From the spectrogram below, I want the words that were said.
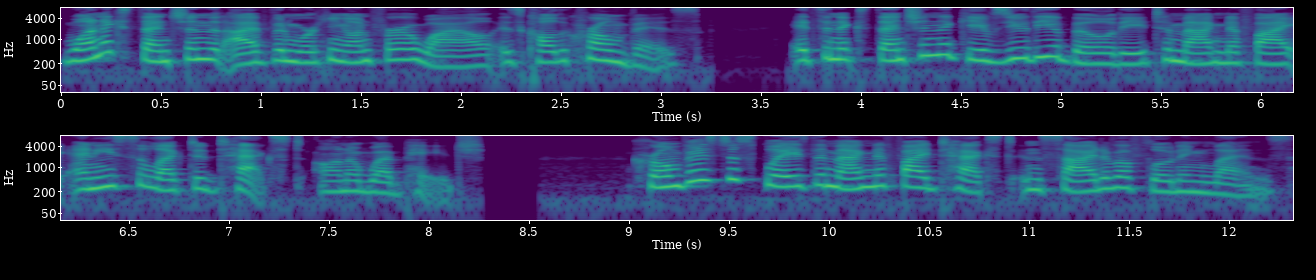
One extension that I've been working on for a while is called ChromeVis. It's an extension that gives you the ability to magnify any selected text on a web page. ChromeVis displays the magnified text inside of a floating lens,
